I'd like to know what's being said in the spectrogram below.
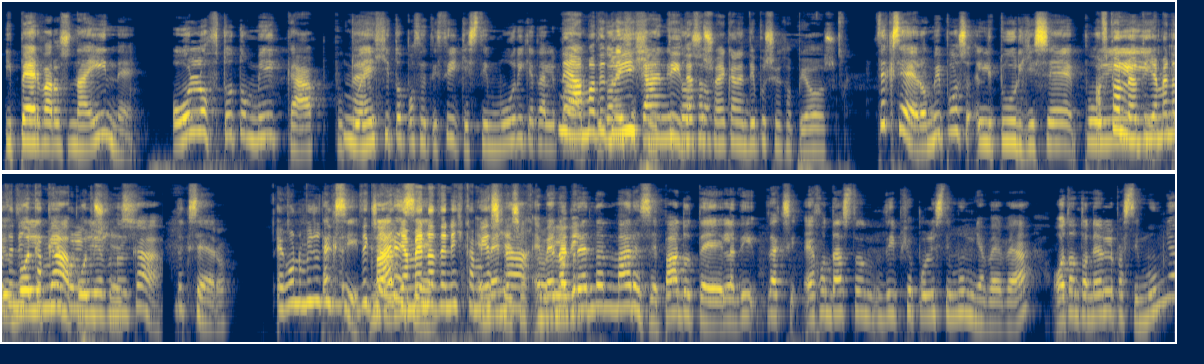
Υπέρβαρος να είναι όλο αυτό το make-up που ναι. του έχει τοποθετηθεί και στη μούρη και τα λοιπά. Ναι, άμα δεν το είχε, κάνει τι, τόσο... δεν θα σου έκανε εντύπωση ο ηθοποιός; Δεν ξέρω, μήπως λειτουργήσε πολύ Αυτό λέω ότι για μένα δεν βολικά, έχει καμία πολύ ευνοϊκά. Δεν ξέρω. Εγώ νομίζω εντάξει, ότι. Δεν ξέρω, για μένα δεν έχει καμία εμένα, σχέση αυτό. Εμένα δηλαδή... ο Μπρένταν μ' άρεσε πάντοτε. Δηλαδή, εντάξει, έχοντας τον δει πιο πολύ στη Μούμια βέβαια, όταν τον έβλεπα στη Μούμια,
